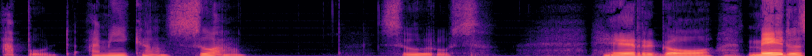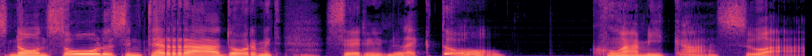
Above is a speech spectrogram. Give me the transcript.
apud amicam suam surus. Ergo, medus non solus in terra dormit, sed in lecto, quamica sua.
